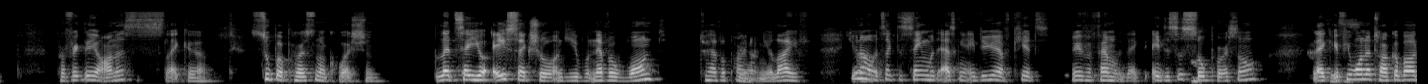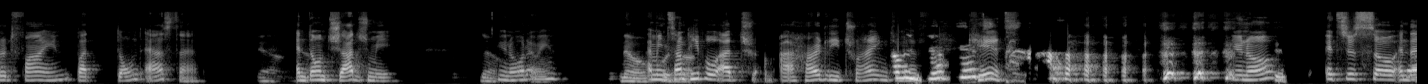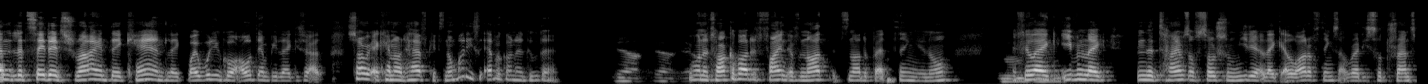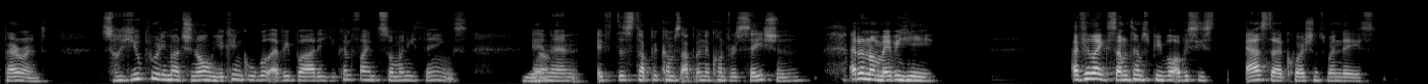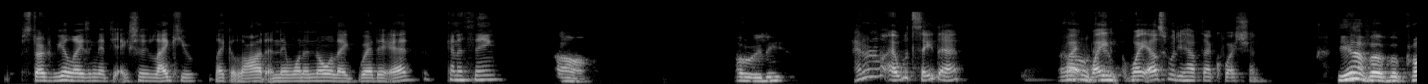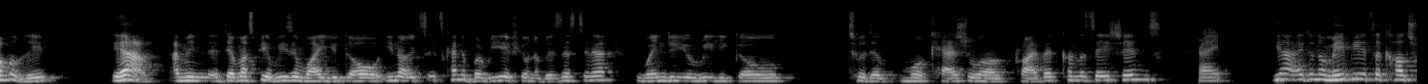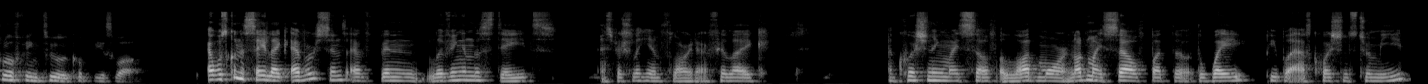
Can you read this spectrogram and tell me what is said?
perfectly honest, it's like a super personal question. Let's say you're asexual and you never want to have a partner yeah. in your life. You know, it's like the same with asking, hey, do you have kids? Do you have a family? Like, hey, this is so personal. Like, if you want to talk about it, fine, but don't ask that. Yeah. And yeah. don't judge me. No. You know what I mean? No. I mean, some not. people are are hardly trying to I mean, have kids. kids. you know? It's just so and then let's say they try and they can't like why would you go out there and be like sorry i cannot have kids nobody's ever going to do that yeah, yeah, yeah. you want to talk about it fine if not it's not a bad thing you know mm-hmm. i feel like mm-hmm. even like in the times of social media like a lot of things are already so transparent so you pretty much know you can google everybody you can find so many things yeah. and then if this topic comes up in a conversation i don't know maybe he i feel like sometimes people obviously ask that questions when they start realizing that they actually like you like a lot and they want to know like where they're at kind of thing. Oh. Oh really? I don't know. I would say that. Oh, why okay. why why else would you have that question? Yeah but, but probably yeah. I mean there must be a reason why you go you know it's it's kind of barrier if you're on a business dinner. When do you really go to the more casual private conversations? Right. Yeah i don't know. Maybe it's a cultural thing too. It could be as well I was gonna say, like, ever since I've been living in the States, especially here in Florida, I feel like I'm questioning myself a lot more. Not myself, but the the way people ask questions to me.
